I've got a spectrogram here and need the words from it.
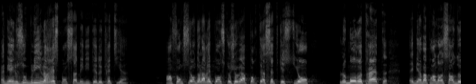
eh ils oublient leur responsabilité de chrétiens. En fonction de la réponse que je vais apporter à cette question, le mot retraite, eh va prendre un sens de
